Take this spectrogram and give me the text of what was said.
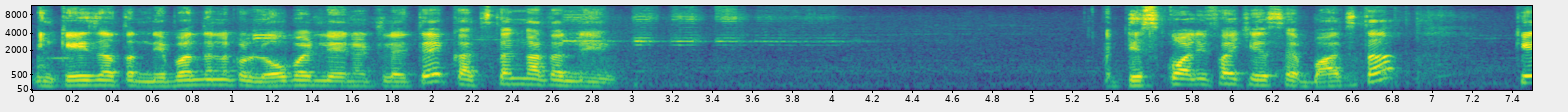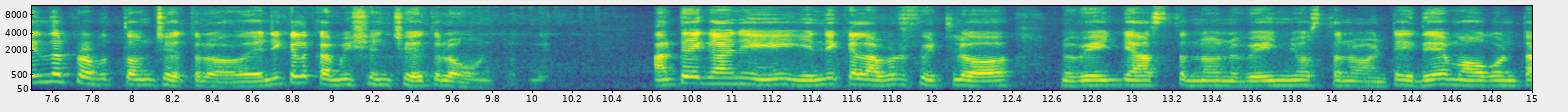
ఇంకేజ్ అతని నిబంధనలకు లోబడి లేనట్లయితే ఖచ్చితంగా అతన్ని డిస్క్వాలిఫై చేసే బాధ్యత కేంద్ర ప్రభుత్వం చేతిలో ఎన్నికల కమిషన్ చేతిలో ఉంటుంది. అంతేగాని ఎన్నికల అవుట్ఫిట్లో నువ్వేం చేస్తున్నావు నువ్వేం చేస్తున్నావు అంటే ఇదే మోగుంట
